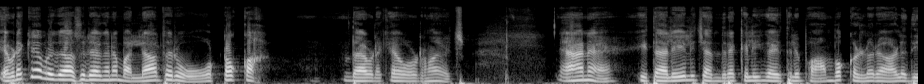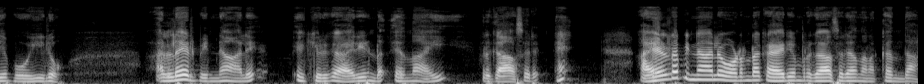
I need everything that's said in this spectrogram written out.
എവിടേക്കാണ് മൃഗാസുര? അങ്ങനെ വല്ലാത്തൊരു ഓട്ടൊക്ക. എന്താ എവിടേക്കാണ് ഓടണമെന്ന് വെച്ചു. ഞാൻ ഈ തലയിൽ ചന്ദ്രക്കലിയും കഴുത്തിൽ പാമ്പൊക്കെ ഉള്ള ഒരാൾ ഇതേ പോയില്ലോ. അല്ലേ പിന്നാലെ എനിക്കൊരു കാര്യമുണ്ട്. എന്നായി മൃഗാസുരൻ ഏ? അയാളുടെ പിന്നാലെ ഓടേണ്ട കാര്യം മൃഗാസുര നിനക്കെന്താ?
